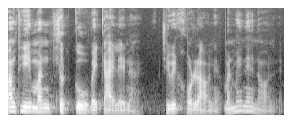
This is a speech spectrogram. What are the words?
บางทีมันสุดกู่ไปไกลเลยนะ ชีวิตคนเราเนี่ยมันไม่แน่นอนเลย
